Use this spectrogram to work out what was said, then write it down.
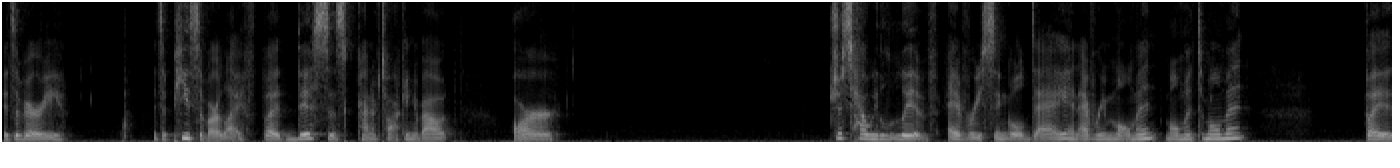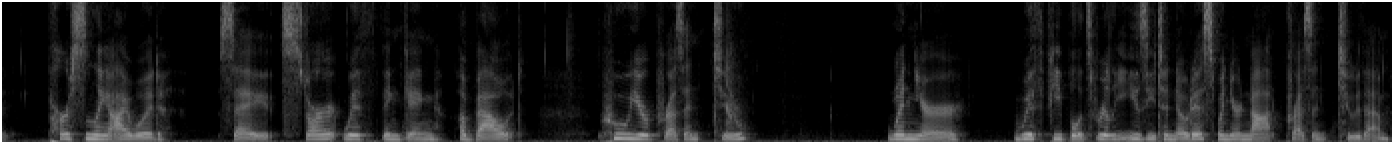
it's a very, it's a piece of our life. But this is kind of talking about our, just how we live every single day and every moment, moment to moment. But personally, I would say start with thinking about who you're present to. When you're with people, it's really easy to notice when you're not present to them.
